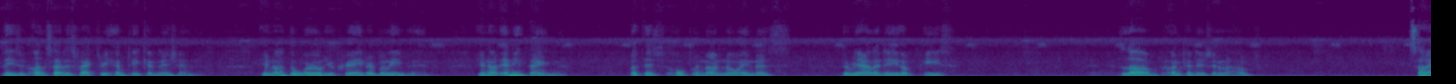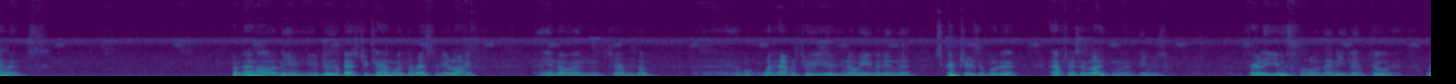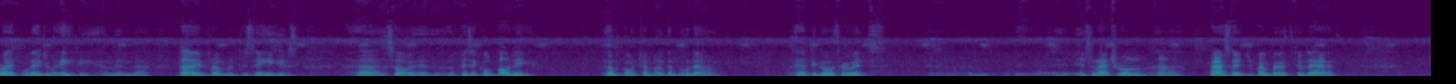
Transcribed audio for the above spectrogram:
these unsatisfactory, empty conditions. You're not the world you create or believe in. You're not anything but this open unknowingness, the reality of peace, love, unconditioned love, silence, from then on, you, you do the best you can with the rest of your life, you know, in terms of uh, what happens to you, you know, even in the scriptures, the Buddha, after his enlightenment, he was fairly youthful, and then he lived to the ripe old age of 80, and then uh, died from a disease. Uh, so uh, the physical body of Gautama, the Buddha, had to go through its its natural uh, passage from birth to death.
